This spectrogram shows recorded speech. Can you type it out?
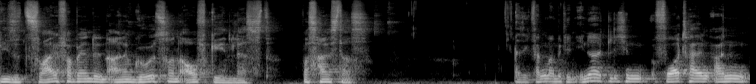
diese zwei Verbände in einem größeren aufgehen lässt? Was heißt das? Also ich fange mal mit den inhaltlichen Vorteilen an.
